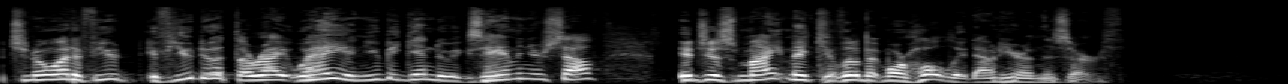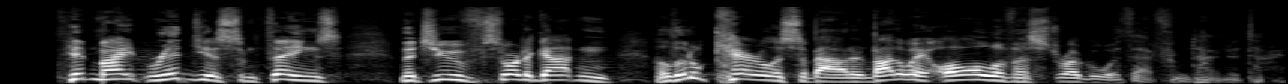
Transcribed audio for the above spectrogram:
But you know what? If you, if you do it the right way and you begin to examine yourself, it just might make you a little bit more holy down here on this earth. It might rid you of some things that you've sort of gotten a little careless about. And by the way, all of us struggle with that from time to time.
